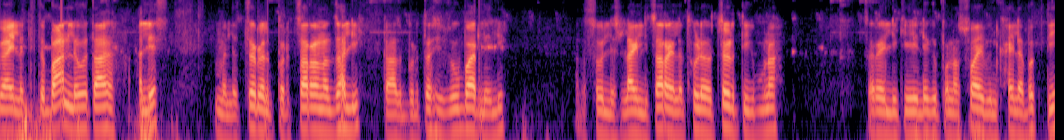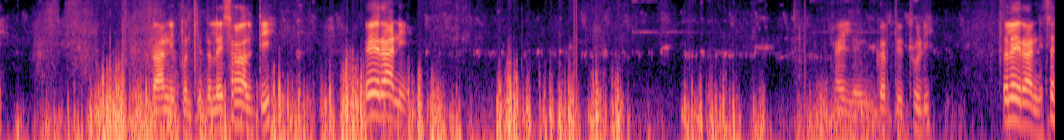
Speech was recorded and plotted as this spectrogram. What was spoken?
गायला तिथं बांधलं होतं आलेस. म्हणलं चरल पर चराना झाली. तासभर तशीच उभारलेली. आता सोलेस लागली चरायला थोड्या वेळ चढती पुन्हा. चरायली की लगे पुन्हा सोयाबीन खायला बघती. राणी पण तिथं लय सांगती ए राणी! खायला करते थोडी. चल राणी चल.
